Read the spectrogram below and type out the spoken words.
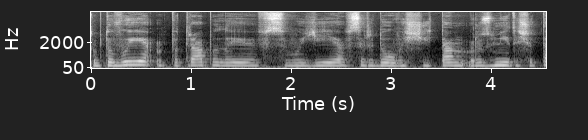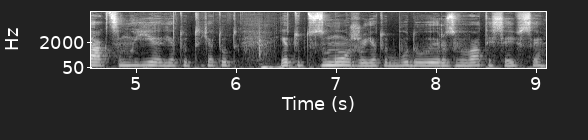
Тобто ви потрапили в своє в середовище, і там розумієте, що так, це моє, я тут, я тут, я тут зможу, я тут буду розвиватися і все.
